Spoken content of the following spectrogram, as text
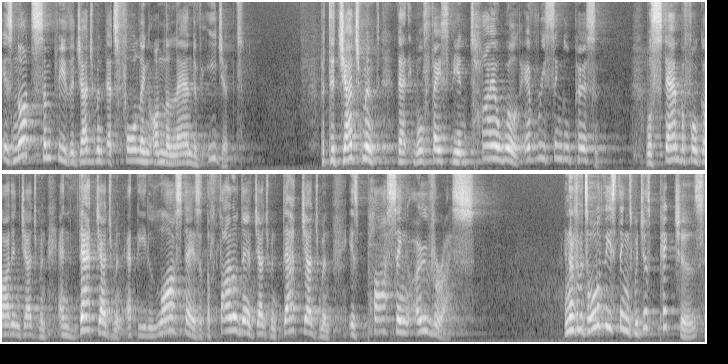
is not simply the judgment that's falling on the land of Egypt, but the judgment that will face the entire world, every single person will stand before God in judgment. And that judgment, at the last days, at the final day of judgment, that judgment is passing over us. In other words, all of these things were just pictures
